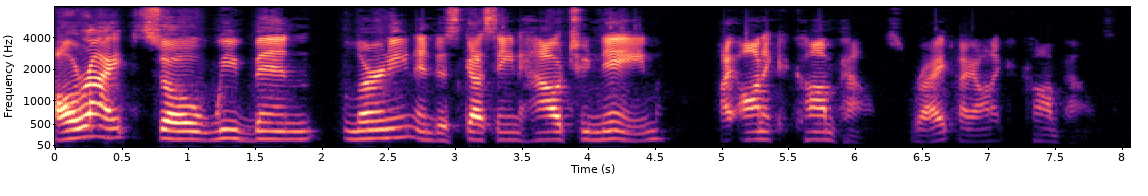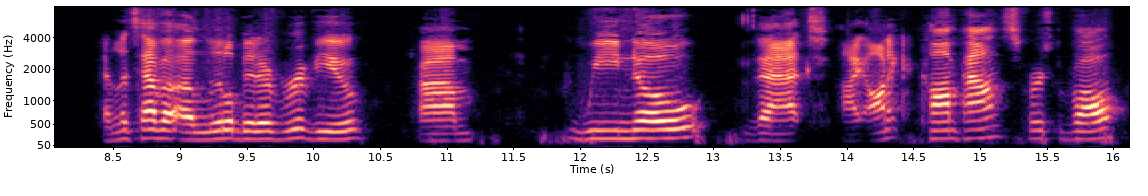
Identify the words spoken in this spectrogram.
All right, so we've been learning and discussing how to name ionic compounds, right? Ionic compounds. And let's have a, a little bit of review. Um, we know that ionic compounds, first of all,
